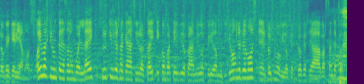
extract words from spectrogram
lo que queríamos. Hoy más que nunca dejad un buen like, suscribiros al canal si no lo estáis y compartir el vídeo con amigos que ayuda muchísimo. Y nos vemos en el próximo vídeo, que espero que sea bastante pronto.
